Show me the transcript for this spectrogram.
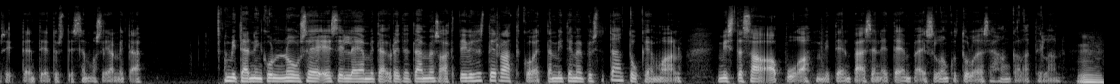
sitten tietysti semmoisia, mitä, mitä niin kuin nousee esille ja mitä yritetään myös aktiivisesti ratkoa, että miten me pystytään tukemaan, mistä saa apua, miten pääsen eteenpäin silloin, kun tulee se hankala tilanne. Mm.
